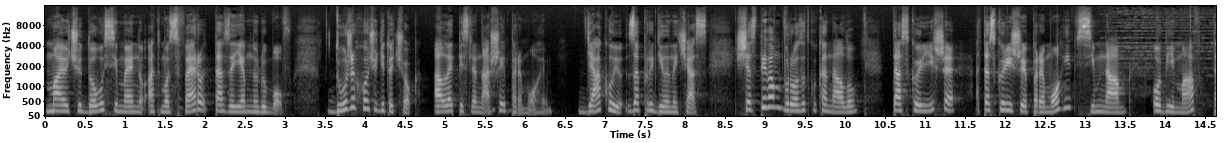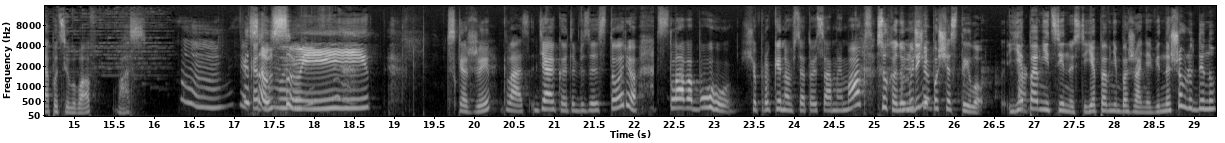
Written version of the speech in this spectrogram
маю чудову сімейну атмосферу та взаємну любов. Дуже хочу діточок, але після нашої перемоги. Дякую за приділений час. Щасти вам в розвитку каналу та скоріше, та скорішої перемоги всім нам. Обіймав та поцілував вас. Mm, so sweet! Скажи. Клас, дякую тобі за історію. Слава Богу, що прокинувся той самий Макс. Слухай, ну людині що... пощастило. Є так. певні цінності, є певні бажання. Він знайшов людину,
